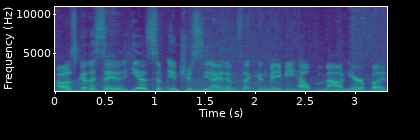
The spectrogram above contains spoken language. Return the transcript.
I was going to say that he has some interesting items that can maybe help him out here, but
